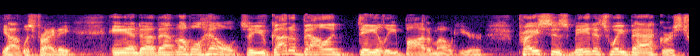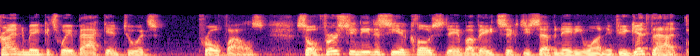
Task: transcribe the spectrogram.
Yeah, it was Friday. And uh, that level held. So you've got a valid daily bottom out here. Price has made its way back or is trying to make its way back into its profiles. So first you need to see a close today above 867.81. If you get that,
